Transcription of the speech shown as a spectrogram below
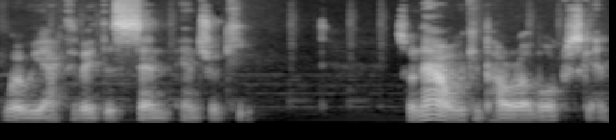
where we activate the send enter key. So now we can power up OrcaScan.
